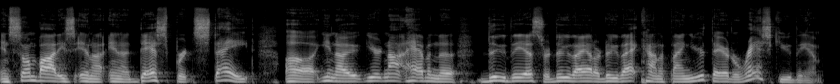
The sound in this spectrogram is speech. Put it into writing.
and somebody's in a in a desperate state, uh, you know, you're not having to do this or do that or do that kind of thing. You're there to rescue them,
